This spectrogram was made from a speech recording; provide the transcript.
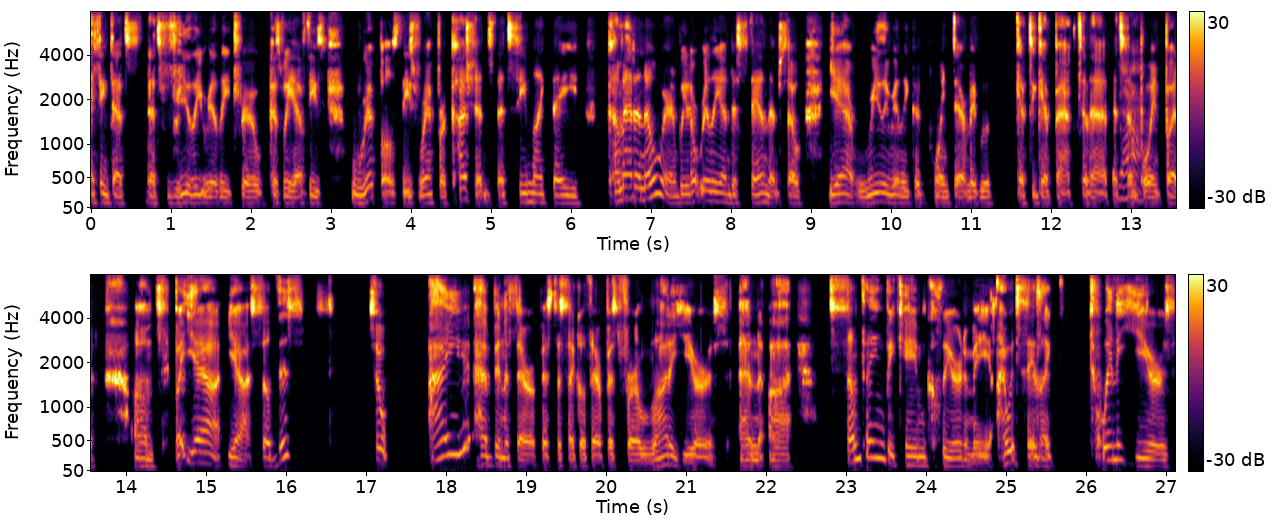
I think that's that's really, really true because we have these ripples, these repercussions that seem like they come out of nowhere and we don't really understand them. So, yeah, really, really good point there. Maybe we'll get to get back to that at Yeah. some point. But, um, but yeah, yeah. So this, I have been a therapist, a psychotherapist for a lot of years, and uh, something became clear to me. I would say like 20 years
